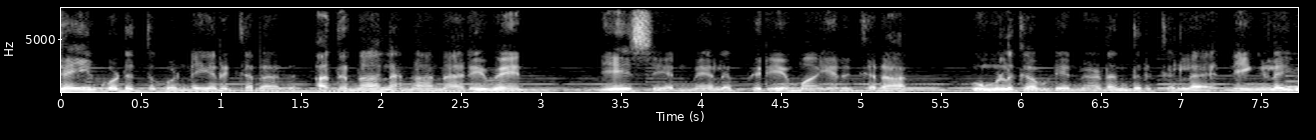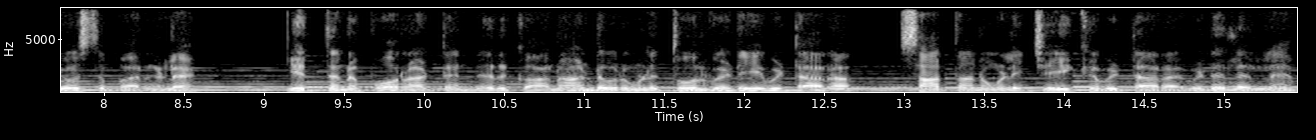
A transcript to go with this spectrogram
ஜெயம் கொடுத்து கொண்டே இருக்கிறார். அதனால நான் அறிவேன் இயேசு என் மேல பிரியமா இருக்கிறார். உங்களுக்கு அப்படியே நடந்திருக்குல்ல? நீங்களே யோசித்து பாருங்களேன். எத்தனை போராட்டம் நெருக்கம். ஆனா ஆண்டவர் உங்களை தோல்வடைய விட்டாரா? சாத்தான் உங்களை ஜெயிக்க விட்டாரா? விடல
